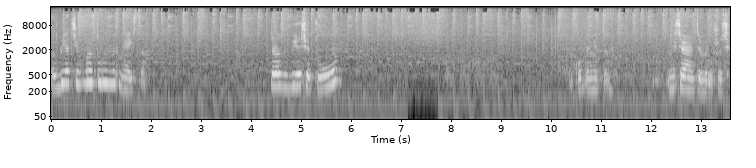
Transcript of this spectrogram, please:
Wbijać się po prostu w innych miejscach. Teraz wbiję się tu. Kurde, nie tym. Nie chciałem tym ruszyć.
